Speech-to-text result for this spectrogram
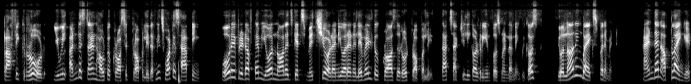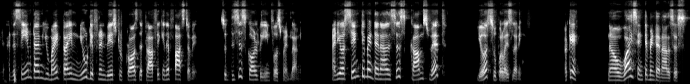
traffic road you will understand how to cross it properly. That means what is happening? Over a period of time your knowledge gets matured and you are in a level to cross the road properly. That's actually called reinforcement learning because you're learning by experiment and then applying it at the same time you might try new different ways to cross the traffic in a faster way. So this is called reinforcement learning. And your sentiment analysis comes with your supervised learning. Okay. Now why sentiment analysis?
